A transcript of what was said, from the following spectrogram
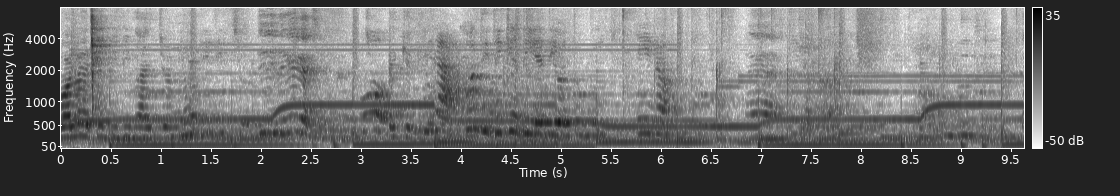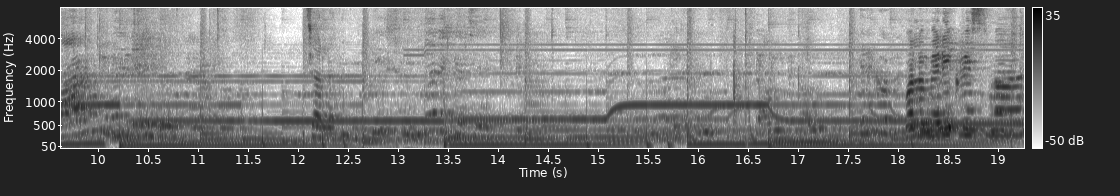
বলো এটা দিদি ভাইয়ের জন্য। দিদি দিয়ে গেছে একে দিও। রাখো দিদিকে দিয়ে দিও তুমি। এই নাও। চলো। বলো merry Christmas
